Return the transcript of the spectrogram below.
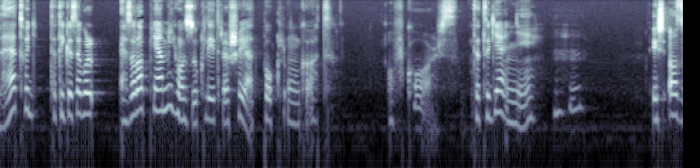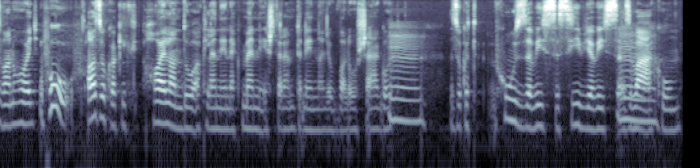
Lehet, hogy tehát igazából ez alapján mi hozzuk létre a saját poklunkat. Of course. Tehát, hogy ennyi. Uh-huh. És az van, hogy Hú. azok, akik hajlandóak lennének menni és teremteni egy nagyobb valóságot, mm. azokat húzza vissza, szívja vissza, az mm. vákum.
